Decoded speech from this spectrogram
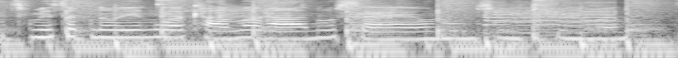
Jetzt müsste halt noch irgendwo eine Kamera noch sein und uns mitfilmen.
